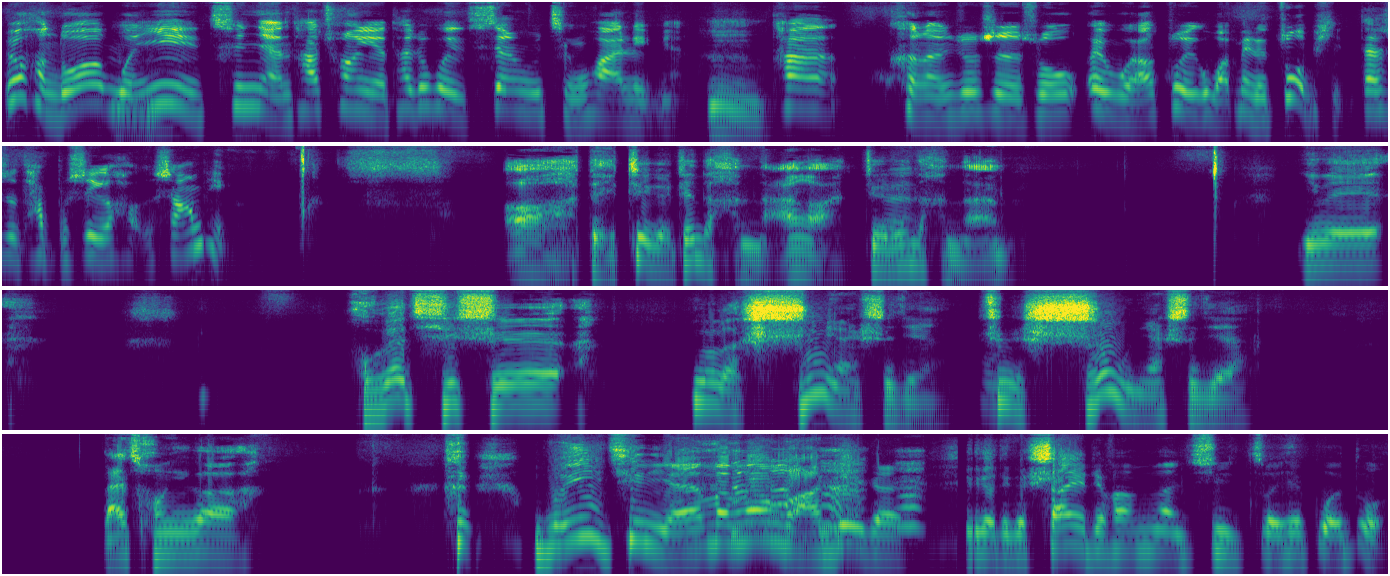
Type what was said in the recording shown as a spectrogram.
有很多文艺青年他创业，他就会陷入情怀里面，嗯。他可能就是说，哎，我要做一个完美的作品，但是它不是一个好的商品。啊，对，这个真的很难啊，这个真的很难，因为虎哥其实用了十年时间，甚至十五年时间，来从一个 文艺青年慢慢往这个 这个这个商业这方面去做一些过渡。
